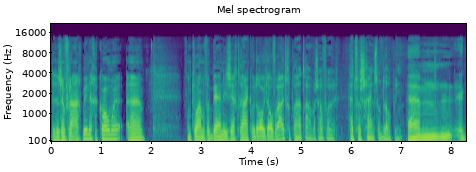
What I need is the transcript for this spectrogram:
er is een vraag binnengekomen uh, van Toine Verbern. Die zegt, raken we er ooit over uitgepraat trouwens, over het verschijnsel doping? Um, ik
